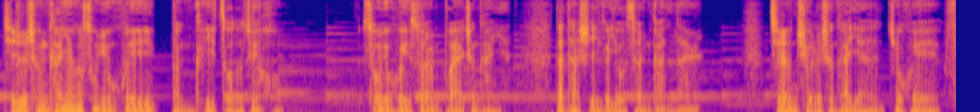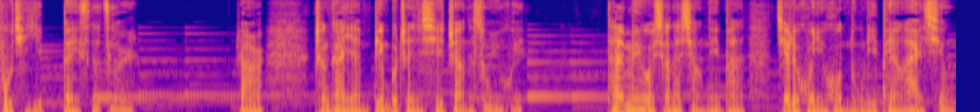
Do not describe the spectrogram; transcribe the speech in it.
其实，陈开颜和宋运辉本可以走到最后。宋运辉虽然不爱陈开颜，但他是一个有责任感的男人。既然娶了陈开颜，就会负起一辈子的责任。然而，陈开颜并不珍惜这样的宋运辉，他也没有像他想那般，结了婚以后努力培养爱情。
